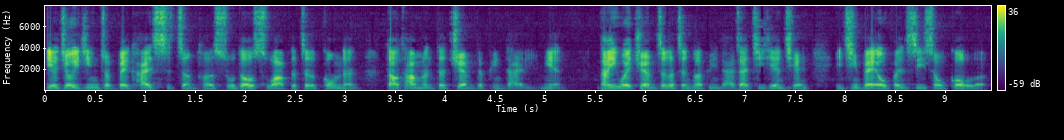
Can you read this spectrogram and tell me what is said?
也就已经准备开始整合 Sudo Swap 的这个功能到他们的 Jam 的平台里面。那因为 Gem 这个整合平台在几天前已经被 OpenSea 收购了，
